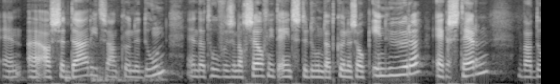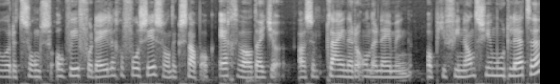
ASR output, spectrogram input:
En eh, als ze daar iets aan kunnen doen, en dat hoeven ze nog zelf niet eens te doen, dat kunnen ze ook inhuren, extern. Waardoor het soms ook weer voordeliger voor ze is. Want ik snap ook echt wel dat je als een kleinere onderneming op je financiën moet letten.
